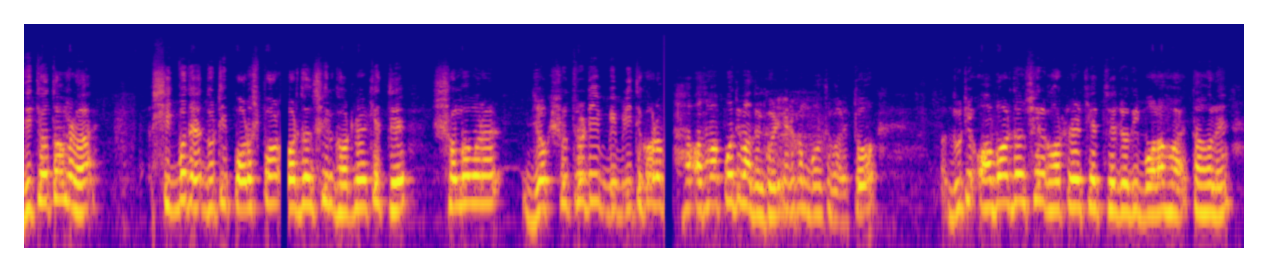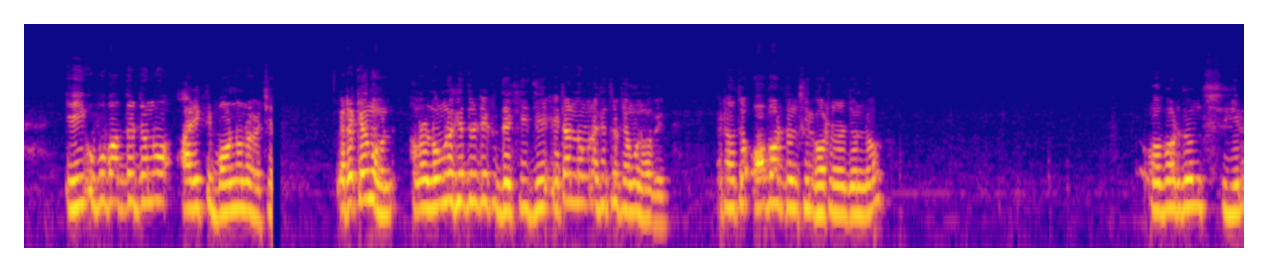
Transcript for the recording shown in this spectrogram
দ্বিতীয়ত আমরা শিখব যে দুটি পরস্পর অর্জনশীল ঘটনার ক্ষেত্রে সম্ভাবনার যোগসূত্রটি বিবৃতি করো অথবা প্রতিপাদন করি, এরকম বলতে পারে। তো দুটি অবর্ধনশীল ঘটনার ক্ষেত্রে যদি বলা হয়, তাহলে এই উপপাদ্যের জন্য আরেকটি বর্ণনা রয়েছে। এটা কেমন? আমরা নমুনা ক্ষেত্রটি একটু দেখি যে এটার নমুনা ক্ষেত্র কেমন হবে? এটা হচ্ছে অবর্ধনশীল ঘটনার জন্য অবর্ধনশীল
